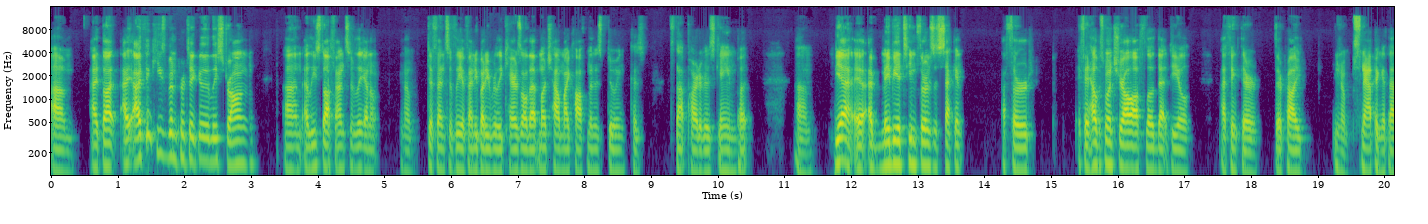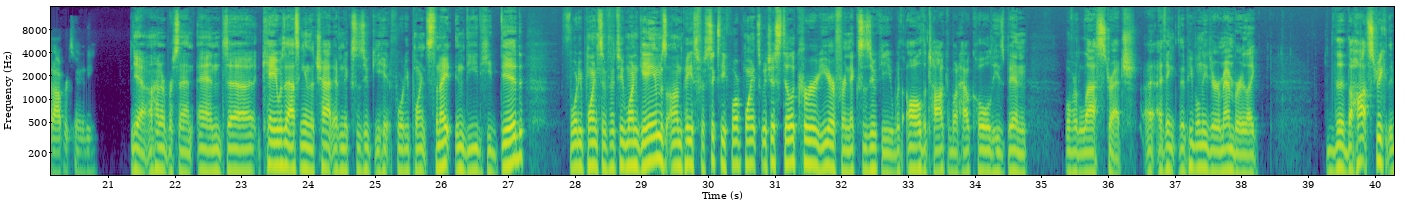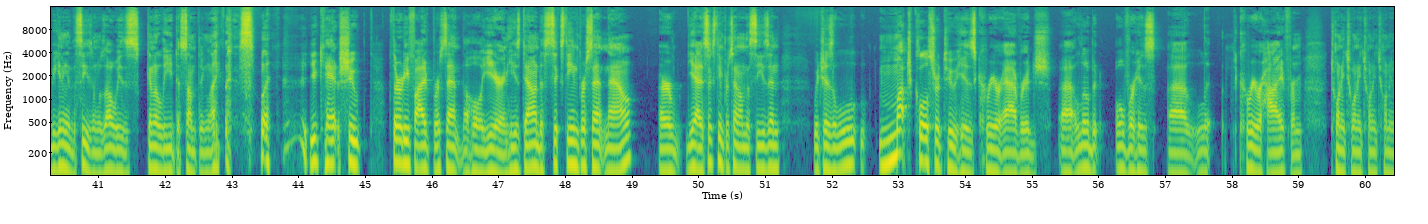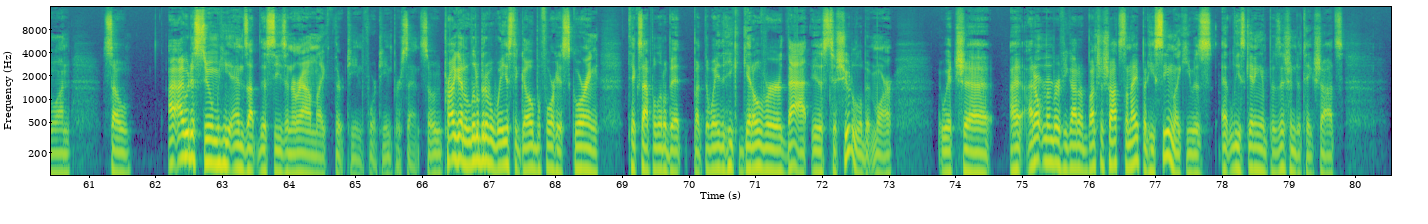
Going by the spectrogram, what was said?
Um, I thought I, I think he's been particularly strong um, at least offensively. I don't, you know, defensively, if anybody really cares all that much how Mike Hoffman is doing, because it's not part of his game. But um, yeah, maybe a team throws a second, a third. If it helps Montreal offload that deal, I think they're they're probably you know snapping at that opportunity. Yeah, 100%. And uh, Kay was asking in the chat if Nick Suzuki hit 40 points tonight. Indeed, he did. 40 points in 51 games, on pace for 64 points, which is still a career year for Nick Suzuki with all the talk about how cold he's been over the last stretch. I, I think that people need to remember, like, the, the hot streak at the beginning of the season was always going to lead to something like this. like, you can't shoot 35% the whole year, and he's down to 16% now. Or, yeah, 16% on the season, which is l- much closer to his career average, uh, a little bit over his uh, li- career high from 2020 2021 so I, I, would assume he ends up this season around like 13 14% so we probably got a little bit of a ways to go before his scoring ticks up a little bit but the way that he could get over that is to shoot a little bit more which uh, I, I don't remember if he got a bunch of shots tonight but he seemed like he was at least getting in position to take shots.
